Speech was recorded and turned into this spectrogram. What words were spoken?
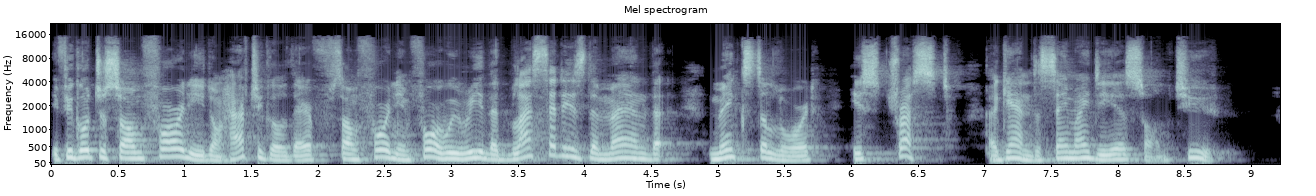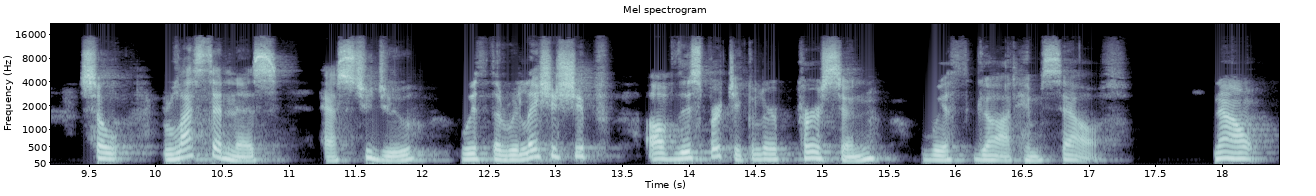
If you go to Psalm 40, you don't have to go there. Psalm 40 and 4, we read that blessed is the man that makes the Lord his trust. Again, the same idea as Psalm 2. So blessedness has to do with the relationship of this particular person with God Himself. Now,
